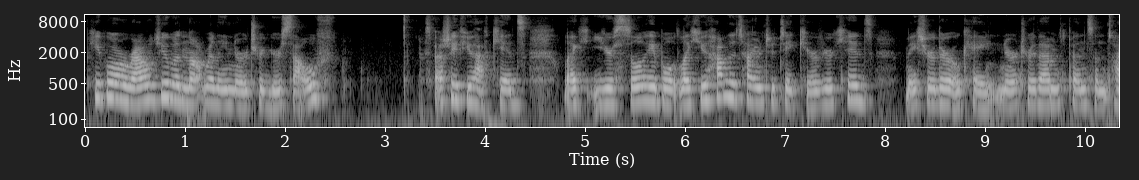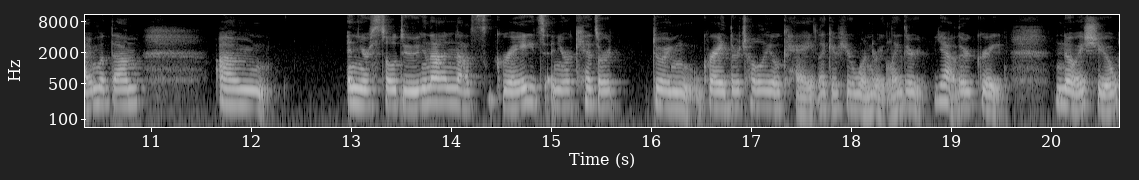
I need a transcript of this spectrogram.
people around you, but not really nurture yourself. Especially if you have kids, like you're still able, like you have the time to take care of your kids, make sure they're okay, nurture them, spend some time with them. Um, and you're still doing that, and that's great. And your kids are doing great, they're totally okay. Like if you're wondering, like they're, yeah, they're great, no issue.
